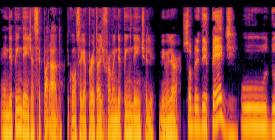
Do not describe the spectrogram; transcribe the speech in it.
é independente, é separado. Você consegue apertar de forma independente ali, bem melhor. sobre D-pad, o do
